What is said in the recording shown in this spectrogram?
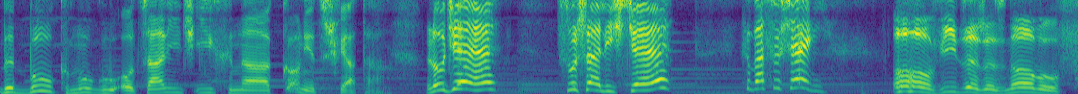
by Bóg mógł ocalić ich na koniec świata. Ludzie! Słyszeliście? Chyba słyszeli. O, widzę, że znowu w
